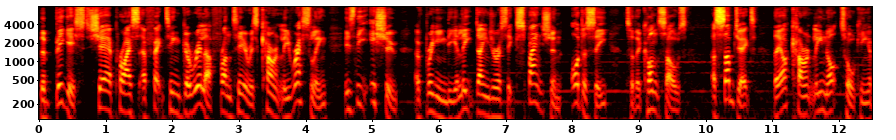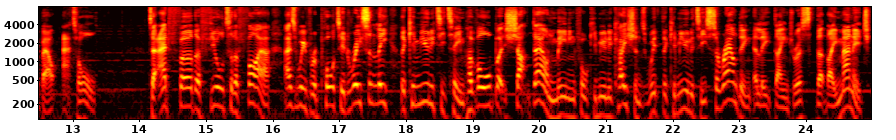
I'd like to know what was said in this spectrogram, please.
the biggest share price affecting gorilla Frontier is currently wrestling is the issue of bringing the Elite Dangerous expansion Odyssey to the consoles, a subject they are currently not talking about at all. To add further fuel to the fire as we've reported recently the community team have all but shut down meaningful communications with the community surrounding Elite Dangerous that they manage.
